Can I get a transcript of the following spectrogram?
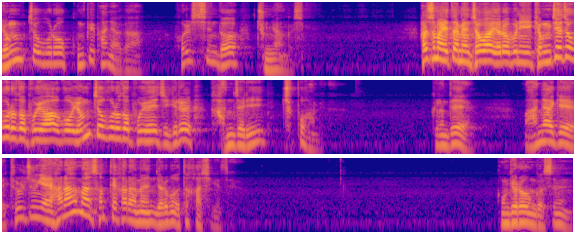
영적으로 궁핍하냐가 훨씬 더 중요한 것입니다. 할 수만 있다면 저와 여러분이 경제적으로도 부여하고 영적으로도 부여해지기를 간절히 축복합니다. 그런데 만약에 둘 중에 하나만 선택하라면 여러분 어떻게 하시겠어요? 공교로운 것은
